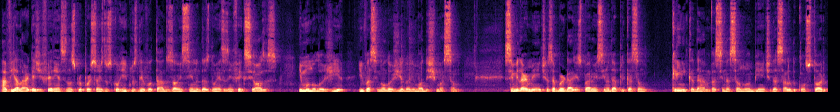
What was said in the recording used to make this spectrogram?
Havia largas diferenças nas proporções dos currículos devotados ao ensino das doenças infecciosas, imunologia e vacinologia do animal de estimação. Similarmente, as abordagens para o ensino da aplicação clínica da vacinação no ambiente da sala do consultório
